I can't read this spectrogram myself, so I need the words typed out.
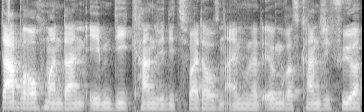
Da braucht man dann eben die Kanji, die 2100 irgendwas Kanji für.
